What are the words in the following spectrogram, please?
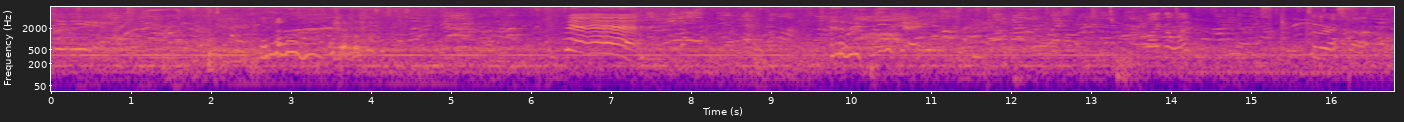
Okay. Want to go what? To the restaurant.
